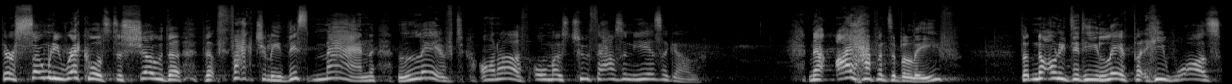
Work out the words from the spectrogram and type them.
There are so many records to show that, that factually this man lived on earth almost 2,000 years ago. Now, I happen to believe that not only did he live, but he was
